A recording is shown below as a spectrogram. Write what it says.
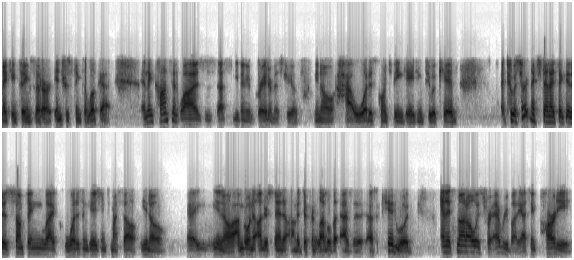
making things that are interesting to look at. And then content wise, that's even a greater mystery of, you know, how, what is going to be engaging to a kid. To a certain extent, I think it is something like what is engaging to myself. You know, you know, I'm going to understand it on a different level, but as a, as a kid would. And it's not always for everybody. I think Party,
